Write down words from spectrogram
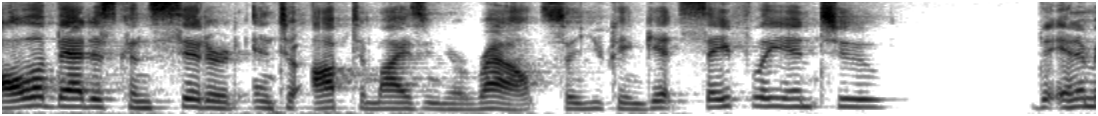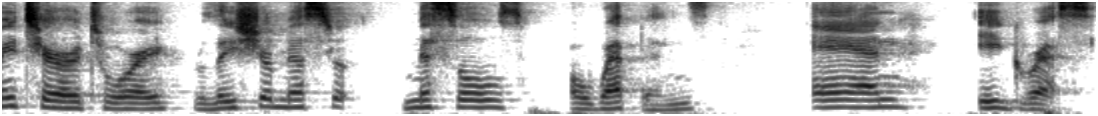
all of that is considered into optimizing your route so you can get safely into the enemy territory, release your missi- missiles or weapons, and egress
